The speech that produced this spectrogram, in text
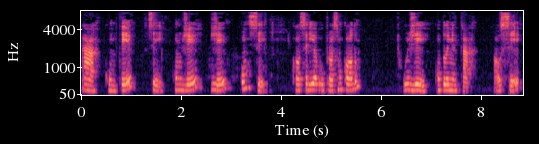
A com T, C com G, G com C. Qual seria o próximo códon? O G complementar ao C.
